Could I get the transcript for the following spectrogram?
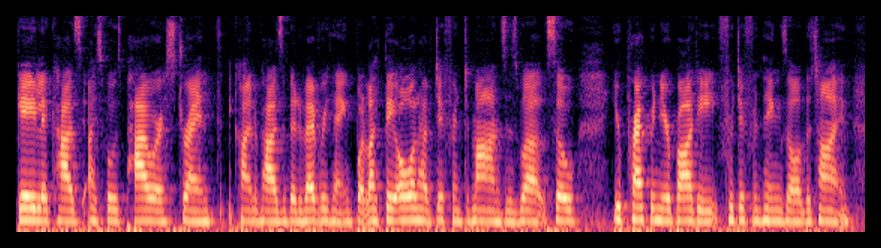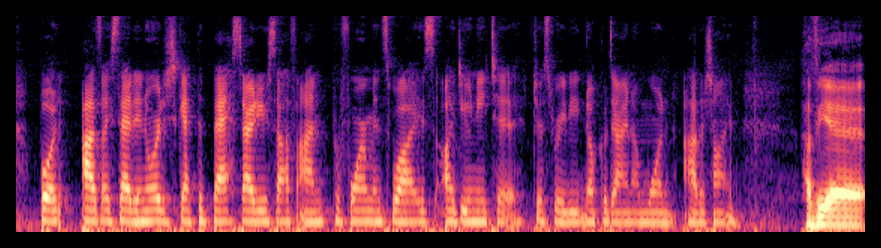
Gaelic has I suppose power, strength. It kind of has a bit of everything, but like they all have different demands as well. So you're prepping your body for different things all the time. But as I said, in order to get the best out of yourself and performance wise, I do need to just really knuckle down on one at a time. Have you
